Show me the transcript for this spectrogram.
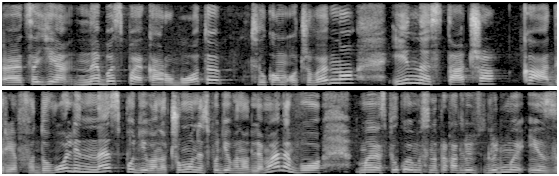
е, це є небезпека роботи, цілком очевидно, і нестача кадрів доволі несподівано. Чому несподівано для мене? Бо ми спілкуємося, наприклад, з людьми із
